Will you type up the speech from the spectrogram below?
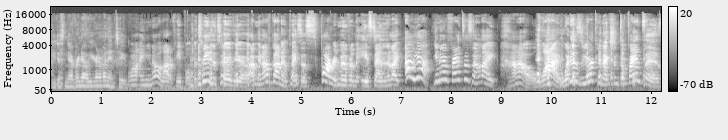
you just never know who you're going to run into. Well, and you know a lot of people between the two of you. I mean, I've gone in places far removed from the East End, and they're like, "Oh yeah, you know Francis." And I'm like, "How? Why? what is your connection to Francis?"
